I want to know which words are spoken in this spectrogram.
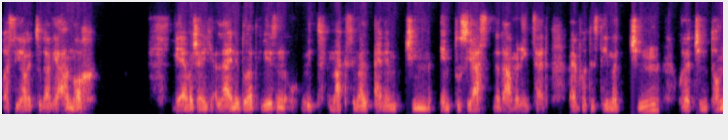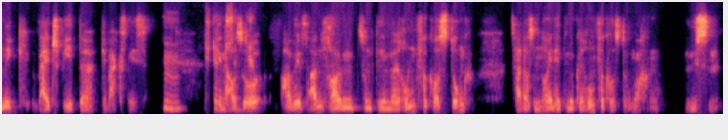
was ich heutzutage auch mache, wäre wahrscheinlich alleine dort gewesen mit maximal einem Gin-Enthusiasten der damaligen Zeit, weil einfach das Thema Gin oder Gin Tonic weit später gewachsen ist. Hm, stimmt, Genauso stimmt, ja. habe ich jetzt Anfragen zum Thema Rumverkostung. 2009 hätte nur keine Rumverkostung machen müssen,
